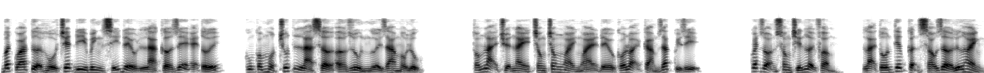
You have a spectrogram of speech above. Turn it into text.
bất quá tựa hồ chết đi binh sĩ đều là cờ dễ tới, cũng có một chút là sở ở dùn người ra màu lục. Tóm lại chuyện này trong trong ngoài ngoài đều có loại cảm giác quỷ dị quét dọn xong chiến lợi phẩm, lại tốn tiếp cận sáu giờ lữ hành,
